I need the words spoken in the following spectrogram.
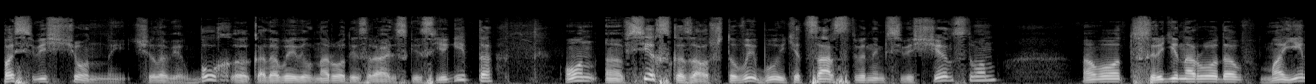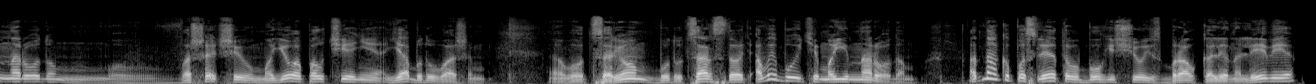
посвященный человек. Бог, э, когда вывел народ израильский из Египта, он э, всех сказал, что вы будете царственным священством вот, среди народов, моим народом, вошедшим в мое ополчение, я буду вашим вот, царем, буду царствовать, а вы будете моим народом. Однако после этого Бог еще избрал колено Левия –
